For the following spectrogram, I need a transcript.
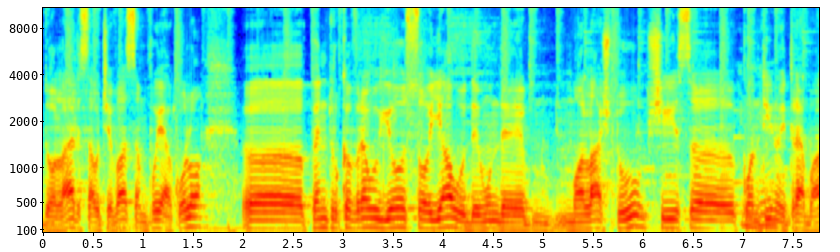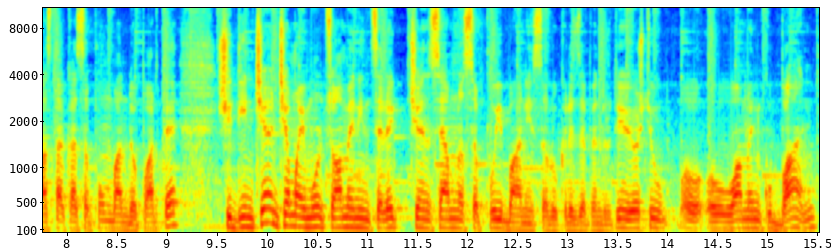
dolari sau ceva să-mi pui acolo uh, pentru că vreau eu să o iau de unde mă lași tu și să continui mhm. treaba asta ca să pun bani deoparte și din ce în ce mai mulți oameni înțeleg ce înseamnă să pui banii să lucreze pentru tine. Eu știu o, o, oameni cu bani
